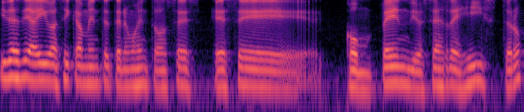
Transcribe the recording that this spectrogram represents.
Y desde ahí básicamente tenemos entonces ese compendio, ese registro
